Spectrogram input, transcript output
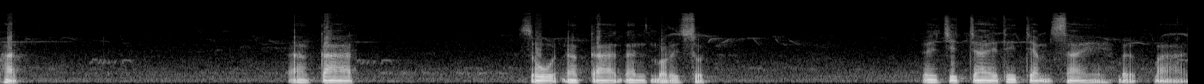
ผัส อากาศ สูดอากาศอันบริสุทธิ์ ด้วยจิตใจที่แจ่มใสเบิกบาน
